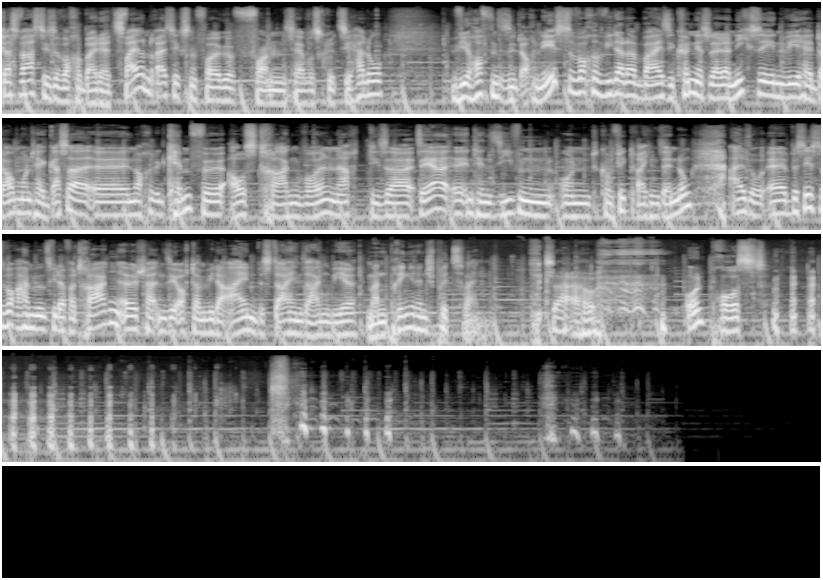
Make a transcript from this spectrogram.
Das war's diese Woche bei der 32. Folge von Servus Grüezi Hallo. Wir hoffen, Sie sind auch nächste Woche wieder dabei. Sie können jetzt leider nicht sehen, wie Herr Daum und Herr Gasser äh, noch Kämpfe austragen wollen nach dieser sehr äh, intensiven und konfliktreichen Sendung. Also, äh, bis nächste Woche haben wir uns wieder vertragen. Äh, schalten Sie auch dann wieder ein. Bis dahin sagen wir Man bringe den Spritzwein. Ciao. und Prost.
